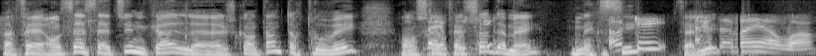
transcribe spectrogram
Parfait. On se laisse là-dessus, Nicole. Euh, je suis content de te retrouver. On se Ben, refait ça demain. Merci. OK. Salut. À demain, au revoir.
